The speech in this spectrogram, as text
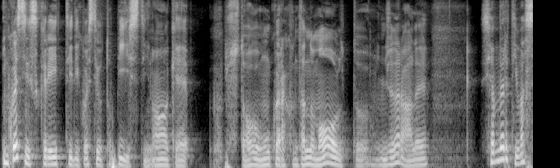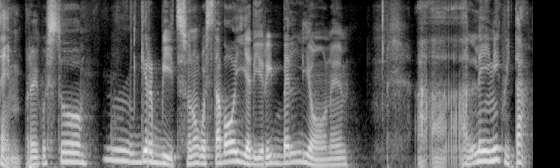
in questi scritti di questi utopisti, no, che sto comunque raccontando molto in generale, si avvertiva sempre questo mm, ghirbizzo, no? questa voglia di ribellione a, alle iniquità,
